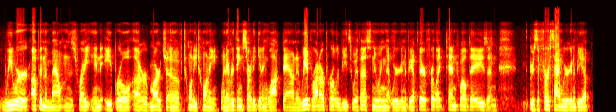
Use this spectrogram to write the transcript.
we were up in the mountains right in april or march of 2020 when everything started getting locked down. And we had brought our perler beads with us knowing that we were going to be up there for like 10 12 days. And it was the first time we were going to be up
